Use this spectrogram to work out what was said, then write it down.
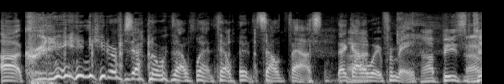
Uh, Korean University, I don't know where that went. That went south fast. That got away from me. Hot piece of I was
